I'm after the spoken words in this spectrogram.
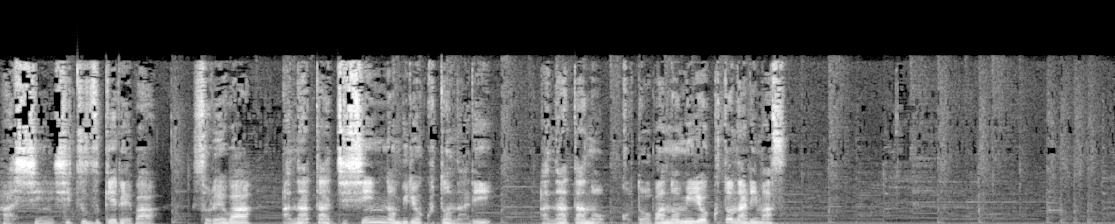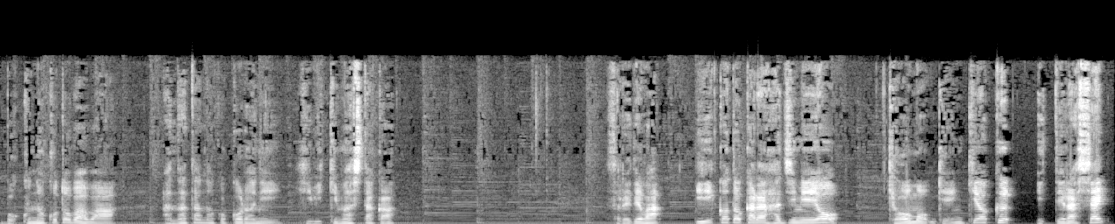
発信し続ければ、それはあなた自身の魅力となり、あなたの言葉の魅力となります。僕の言葉はあなたの心に響きましたか？それでは、いいことから始めよう。今日も元気よくいってらっしゃい。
